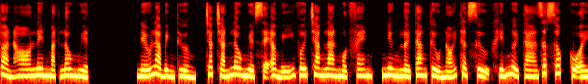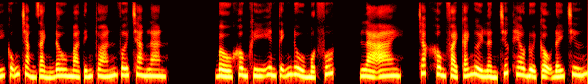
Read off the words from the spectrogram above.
toàn ho lên mặt Lâu Nguyệt. Nếu là bình thường, chắc chắn Lâu Nguyệt sẽ ẩm ý với Trang Lan một phen, nhưng lời tang tửu nói thật sự khiến người ta rất sốc, cô ấy cũng chẳng rảnh đâu mà tính toán với Trang Lan. Bầu không khí yên tĩnh đủ một phút, là ai, chắc không phải cái người lần trước theo đuổi cậu đấy chứ.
